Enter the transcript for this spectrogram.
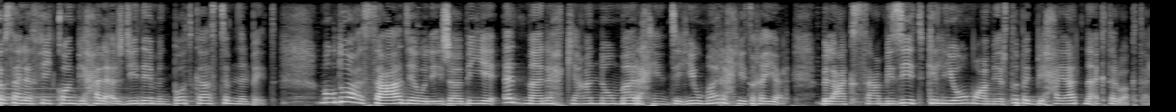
أهلا وسهلا فيكم بحلقة جديدة من بودكاست من البيت. موضوع السعادة والإيجابية قد ما نحكي عنه ما رح ينتهي وما رح يتغير بالعكس عم يزيد كل يوم وعم يرتبط بحياتنا أكثر وأكثر.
